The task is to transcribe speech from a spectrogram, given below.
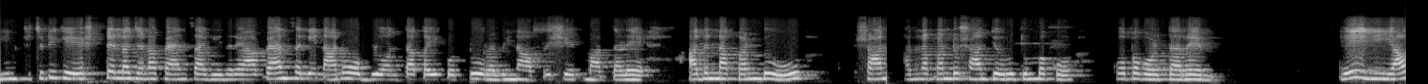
ನಿನ್ ಕಿಚಡಿಗೆ ಎಷ್ಟೆಲ್ಲ ಜನ ಫ್ಯಾನ್ಸ್ ಆಗಿದ್ದಾರೆ ಆ ಫ್ಯಾನ್ಸ್ ಅಲ್ಲಿ ನಾನು ಒಬ್ಳು ಅಂತ ಕೈ ಕೊಟ್ಟು ರವಿನ ಅಪ್ರಿಶಿಯೇಟ್ ಮಾಡ್ತಾಳೆ. ಅದನ್ನ ಕಂಡು ಶಾಂತ್ ಅದನ್ನ ಕಂಡು ಶಾಂತಿ ಅವರು ತುಂಬಾ ಕೋಪಗೊಳ್ತಾರೆ. ಏ ನೀ ಯಾವ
